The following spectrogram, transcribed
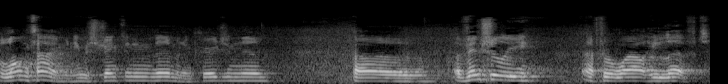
a long time, and he was strengthening them and encouraging them. Uh, eventually, after a while, he left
